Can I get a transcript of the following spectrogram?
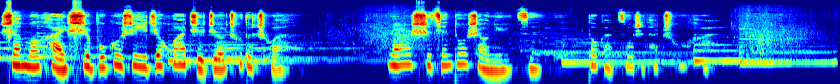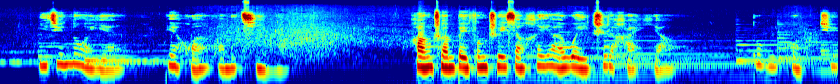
山盟海誓不过是一只花纸折出的船，然而世间多少女子都敢坐着它出海，一句诺言便缓缓的起锚。航船被风吹向黑暗未知的海洋，都无恐惧。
